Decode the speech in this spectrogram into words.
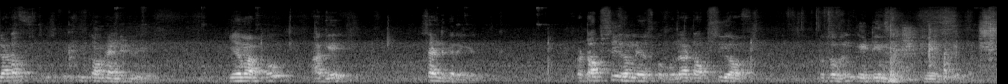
lot of come handy to you हम आपको आगे सेंड करेंगे। और टॉप हमने उसको बोला टॉप सी ऑफ़ 2018 न्यूज़ पेपर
